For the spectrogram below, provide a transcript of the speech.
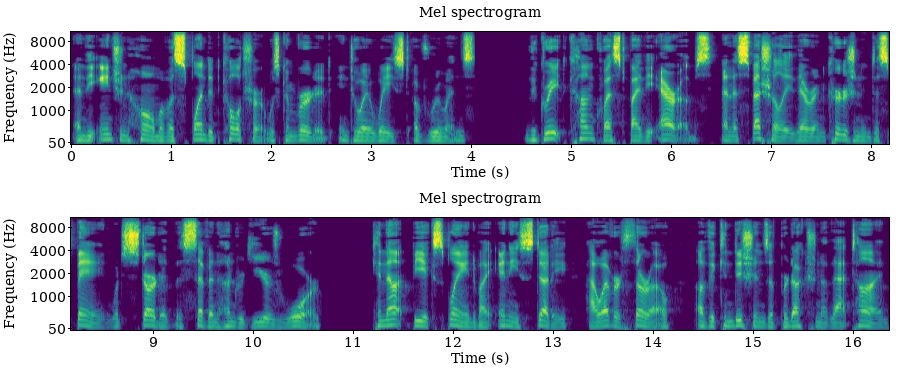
and the ancient home of a splendid culture was converted into a waste of ruins. The great conquest by the Arabs, and especially their incursion into Spain, which started the Seven Hundred Years' War, cannot be explained by any study, however thorough, of the conditions of production of that time.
